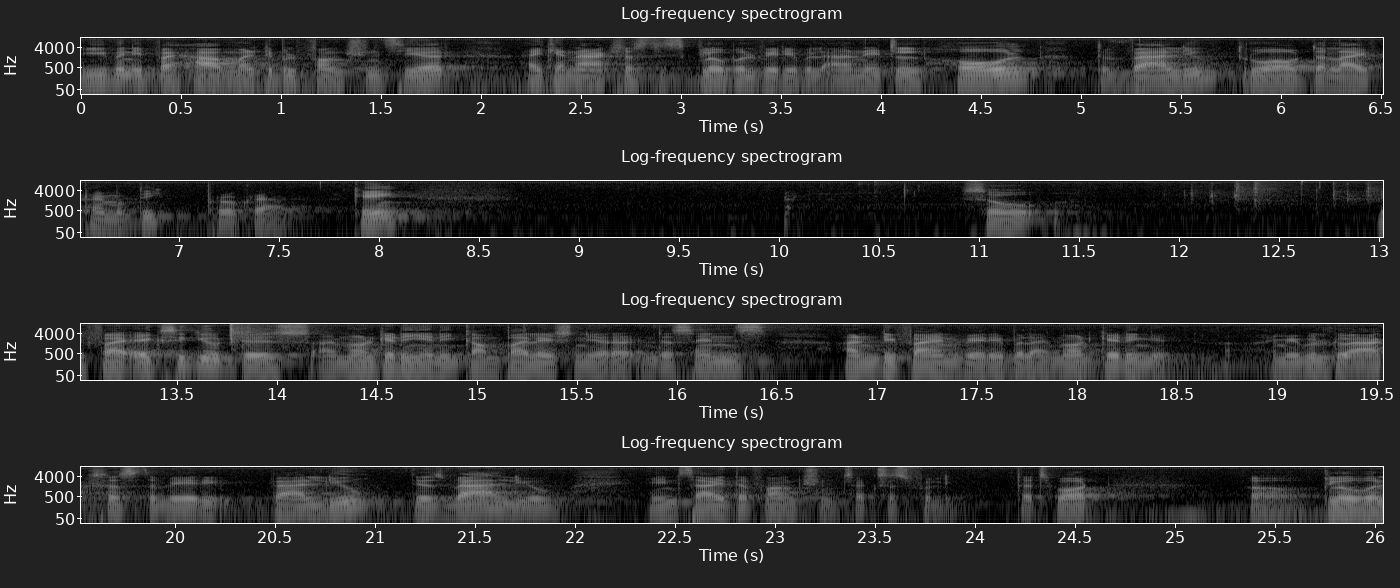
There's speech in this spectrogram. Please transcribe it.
Even if I have multiple functions here I can access this global variable and it will hold the value throughout the lifetime of the program okay? So if I execute this I'm not getting any compilation error in the sense undefined variable. I'm not getting it. I'm able to access the very value this value inside the function successfully. That's what uh, global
